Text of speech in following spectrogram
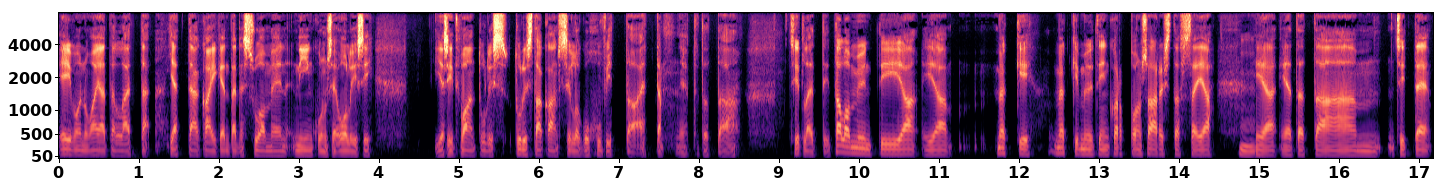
ei voinut ajatella, että jättää kaiken tänne Suomeen niin kuin se olisi ja sitten vaan tulisi, tulisi takaisin silloin, kun huvittaa. Että, että tota, sitten laitettiin talomyyntiin ja, ja mökki, mökki myytiin Korppoon saaristossa ja, Mm. ja, ja tota, sitten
